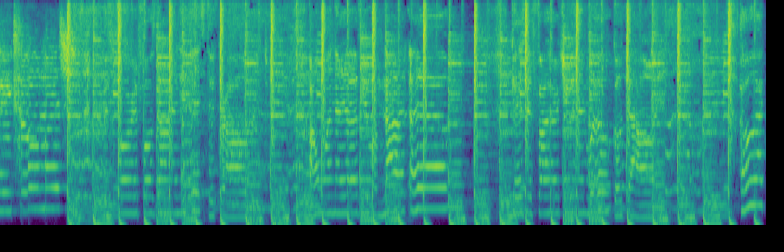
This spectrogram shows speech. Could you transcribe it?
take so much.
